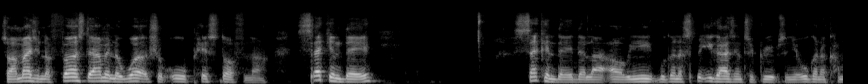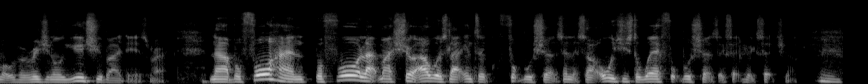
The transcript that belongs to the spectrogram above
So I imagine the first day I'm in the workshop, all pissed off now. Second day, second day, they're like, oh, we need we're gonna split you guys into groups and you're all gonna come up with original YouTube ideas, right? Now, beforehand, before like my show, I was like into football shirts, in it. So I always used to wear football shirts, etc. etc. Mm.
